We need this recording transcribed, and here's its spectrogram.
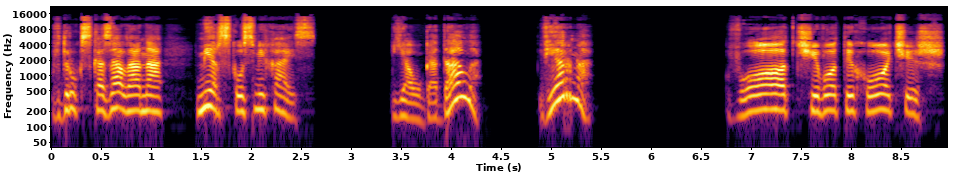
Вдруг сказала она, мерзко усмехаясь. «Я угадала? Верно?» Вот чего ты хочешь,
